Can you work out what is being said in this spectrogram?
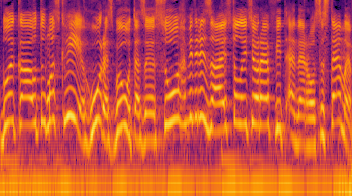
Блекаут у Москві. ГУР, СБУ та ЗСУ відрізають столицю РФ від енергосистеми.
